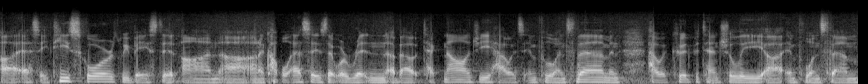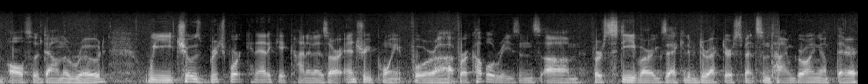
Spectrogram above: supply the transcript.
uh, SAT scores. We based it on uh, on a couple essays that were written about technology, how it's influenced them, and how it could potentially uh, influence them also down the road. We chose Bridgeport, Connecticut, kind of as our entry point for uh, for a couple of reasons. Um, first, Steve, our executive director, spent some time growing up there.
